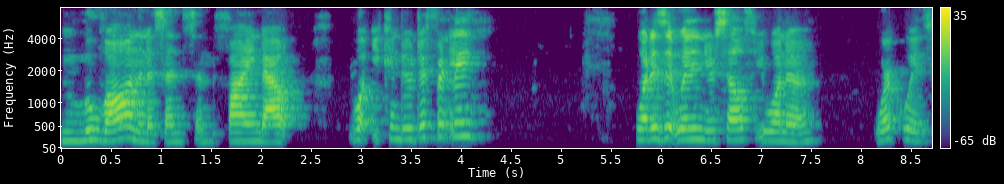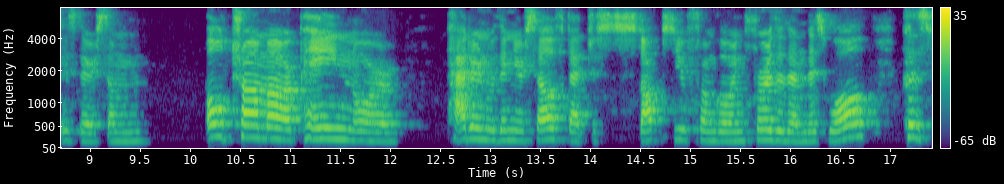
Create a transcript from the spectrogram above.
move on in a sense and find out what you can do differently. What is it within yourself you want to work with? Is there some old trauma or pain or pattern within yourself that just stops you from going further than this wall? Because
